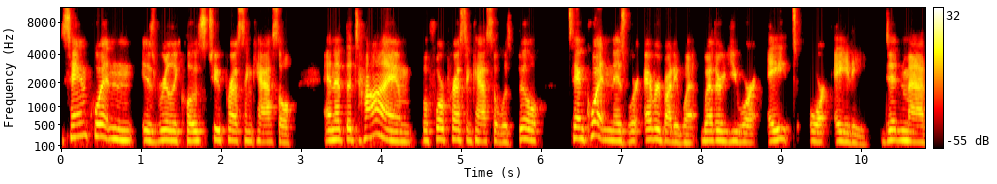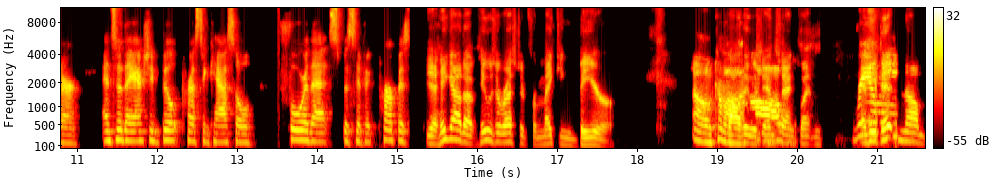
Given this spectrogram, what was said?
San Quentin is really close to Preston Castle, and at the time before Preston Castle was built, San Quentin is where everybody went, whether you were eight or eighty, didn't matter. And so they actually built Preston Castle for that specific purpose. Yeah, he got a he was arrested for making beer oh come while on. he was Oh, in San Quentin. Really? And he didn't um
